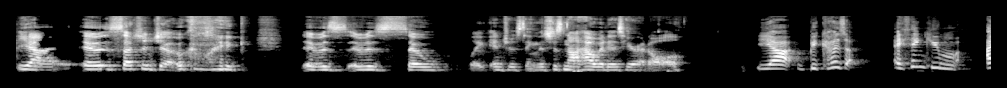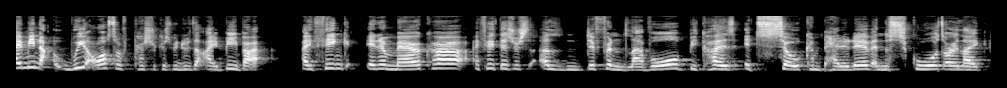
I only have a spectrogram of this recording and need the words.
Yeah it was such a joke. Like it was it was so like interesting. That's just not how it is here at all. Yeah, because I think you. I mean, we also have pressure because we do the IB, but I think in America, I feel like there's just a different level because it's so competitive and the schools are like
